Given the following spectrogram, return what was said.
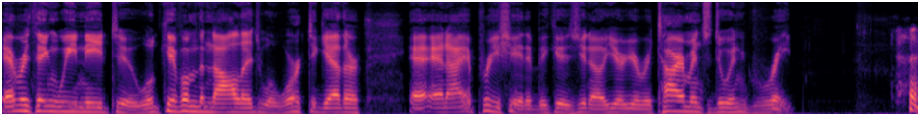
everything we need to. We'll give them the knowledge. We'll work together, and, and I appreciate it because you know your your retirement's doing great.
